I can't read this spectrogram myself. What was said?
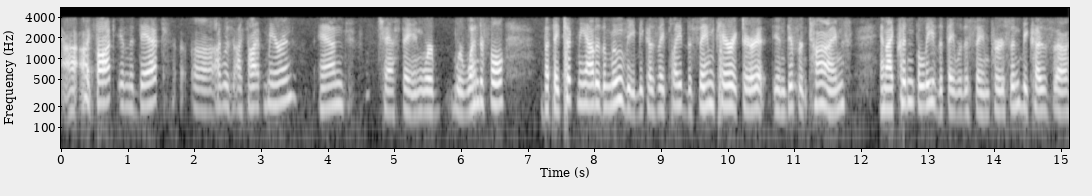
I, I thought in the debt, uh, I was I thought Mirren and Chastain were were wonderful, but they took me out of the movie because they played the same character at, in different times, and I couldn't believe that they were the same person because. uh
